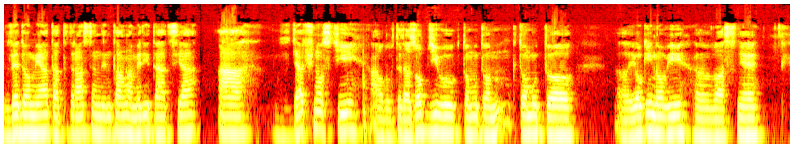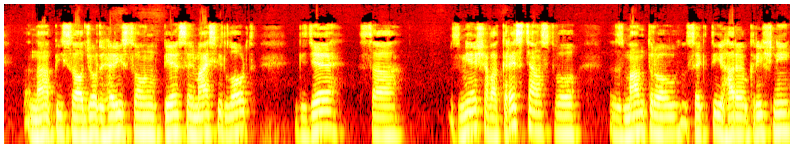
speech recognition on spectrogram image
vedomia, táto transcendentálna meditácia. A z ďačnosti, alebo teda z obdivu k tomuto, k tomuto e, joginovi vlastne napísal George Harrison pieseň My Sweet Lord, kde sa zmiešava kresťanstvo s mantrou sekty Harev Krishny,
